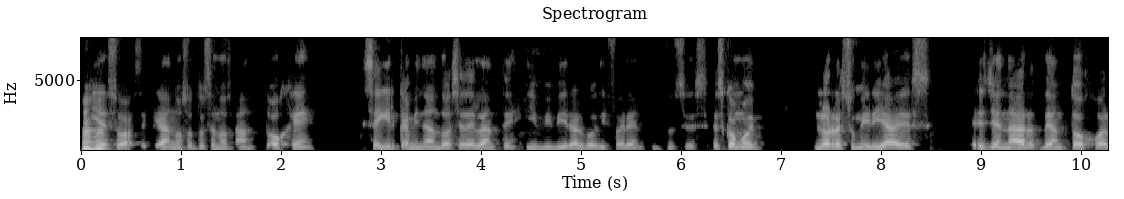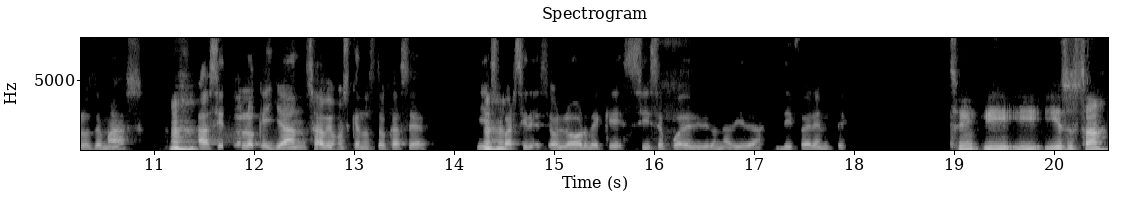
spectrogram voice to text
y eso hace que a nosotros se nos antoje seguir caminando hacia adelante y vivir algo diferente. Entonces, es como, lo resumiría, es es llenar de antojo a los demás, haciendo lo que ya sabemos que nos toca hacer y esparcir ese olor de que sí se puede vivir una vida diferente. Sí, y, eso está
